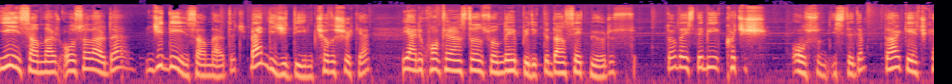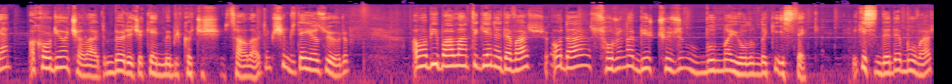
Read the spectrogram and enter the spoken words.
iyi insanlar olsalar da ciddi insanlardır. Ben de ciddiyim çalışırken. Yani konferansların sonunda hep birlikte dans etmiyoruz. Dolayısıyla bir kaçış olsun istedim. Daha gençken akordeon çalardım. Böylece kendime bir kaçış sağlardım. Şimdi de yazıyorum. Ama bir bağlantı gene de var. O da soruna bir çözüm bulma yolundaki istek. İkisinde de bu var.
